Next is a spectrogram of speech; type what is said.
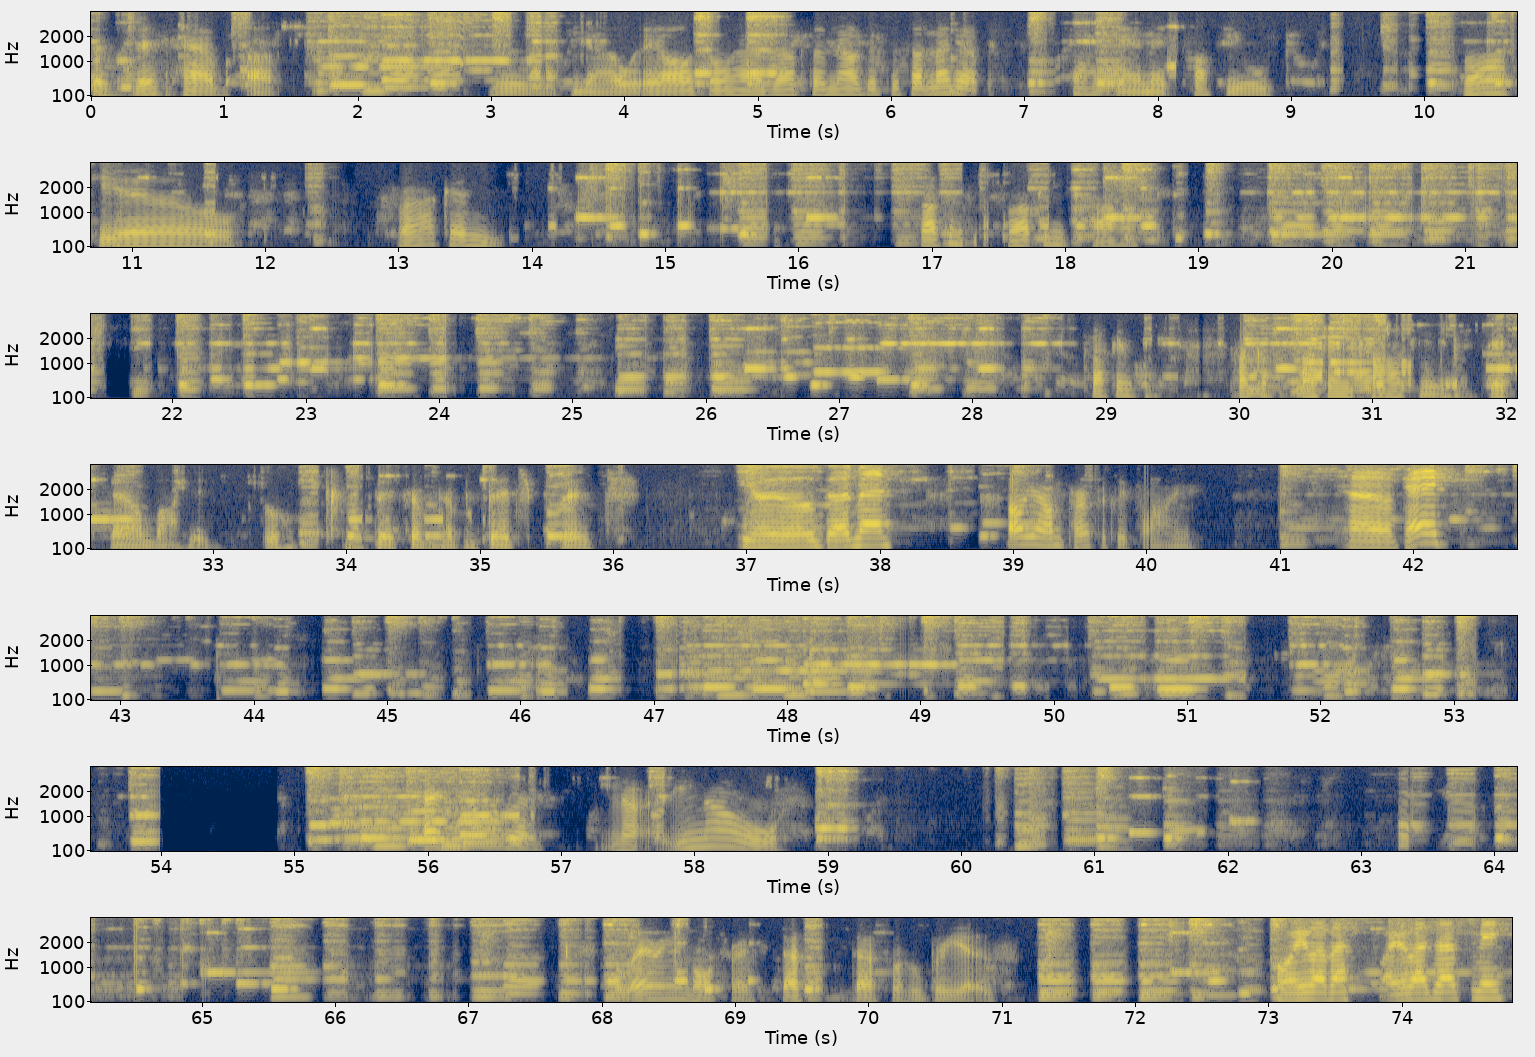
Does this have up now? It also has up to now. This is a mega. God damn it! Fuck you. Fuck you. Fucking. Fucking fucking cock. Fucking fuck a fucking cock and get bitch down by it. Bitch of the bitch bitch. You good, man? Oh yeah, I'm perfectly fine. Okay. You know no you know Galarian Moltres, that's that's what who Bree is. What you about? What you to ask me?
